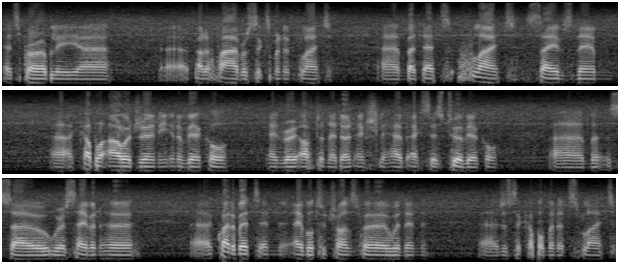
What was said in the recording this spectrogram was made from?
It's probably uh, uh, about a five or six minute flight, uh, but that flight saves them a couple hour journey in a vehicle and very often they don't actually have access to a vehicle. Um, so we're saving her uh, quite a bit and able to transfer her within uh, just a couple minutes flight.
